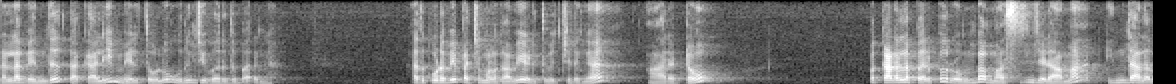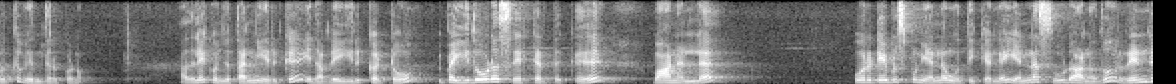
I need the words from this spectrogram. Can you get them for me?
நல்லா வெந்து தக்காளி மேல் தோலும் உறிஞ்சி வருது பாருங்கள் அது கூடவே பச்சை மிளகாவையும் எடுத்து வச்சுடுங்க. ஆறட்டும். இப்போ கடலைப்பருப்பு ரொம்ப மசிஞ்சிடாமல் இந்த அளவுக்கு வெந்திருக்கணும். அதிலே கொஞ்சம் தண்ணி இருக்குது இது அப்படியே இருக்கட்டும். இப்போ இதோடு சேர்க்கறதுக்கு வானலில் ஒரு டேபிள் ஸ்பூன் எண்ணெய் ஊற்றிக்கங்க எண்ணெய் சூடானதும் ரெண்டு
